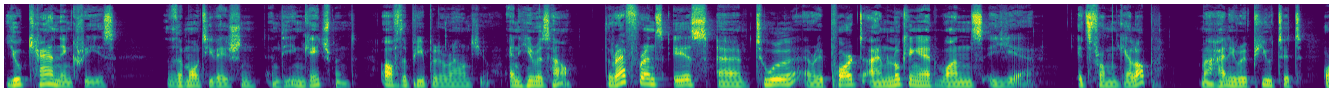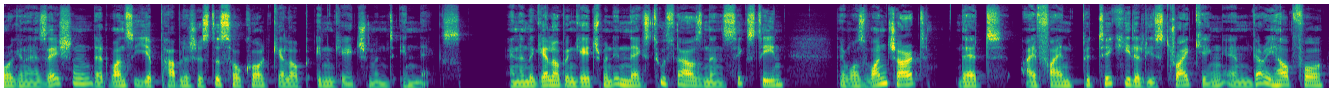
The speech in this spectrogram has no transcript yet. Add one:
You can increase the motivation and the engagement of the people around you. And here is how. The reference is a tool, a report I'm looking at once a year. It's from Gallup, a highly reputed organization that once a year publishes the so called Gallup Engagement Index. And in the Gallup Engagement Index 2016, there was one chart that I find particularly striking and very helpful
